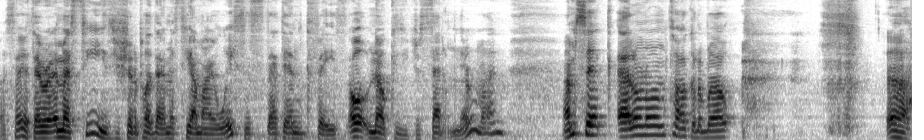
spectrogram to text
I say if they were MSTs, you should have played that MST on my Oasis at the end of the phase. Oh no, because you just said them. Never mind. I'm sick. I don't know what I'm talking about. Ugh,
